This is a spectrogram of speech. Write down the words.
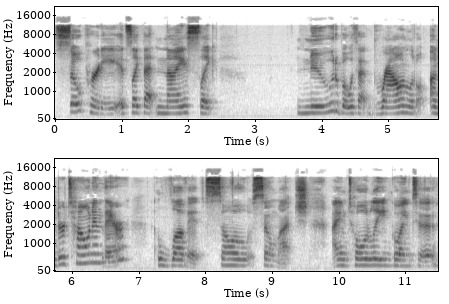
so pretty. It's like that nice, like, nude, but with that brown little undertone in there. I love it so, so much. I am totally going to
